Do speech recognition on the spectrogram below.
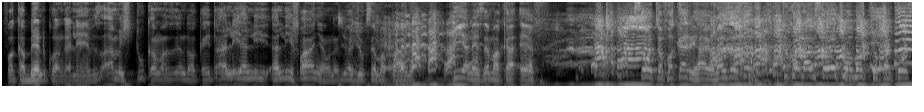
Fakabend kuangalia hivi. Sasa ameshtuka mazendo akaita ali ali alifanya unajua juu kusema panya. Pia naisema ka f. So tafakari hayo. Tuko na mso wetu hapo kutoka coast.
